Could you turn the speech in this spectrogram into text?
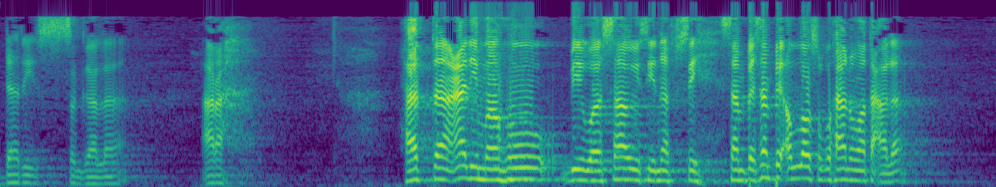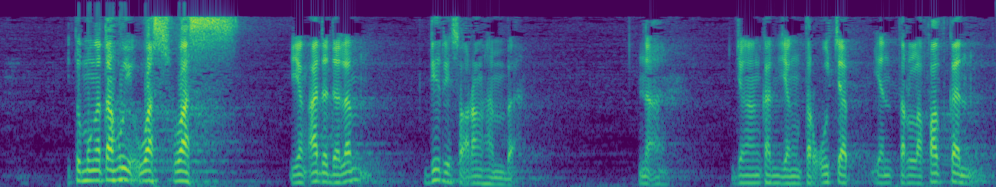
dari segala arah. Hatta alimahu biwasawisi nafsih. Sampai-sampai Allah Subhanahu wa taala itu mengetahui was-was yang ada dalam diri seorang hamba. Nah, jangankan yang terucap, yang terlafazkan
